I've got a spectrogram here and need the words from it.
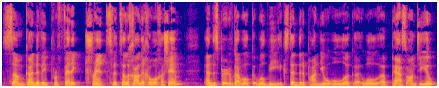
some kind of a prophetic trance. And the Spirit of God will will be extended upon you. It will uh, will uh, pass on to you.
